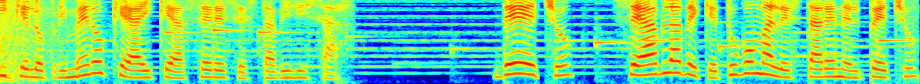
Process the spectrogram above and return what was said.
y que lo primero que hay que hacer es estabilizar. De hecho, se habla de que tuvo malestar en el pecho,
